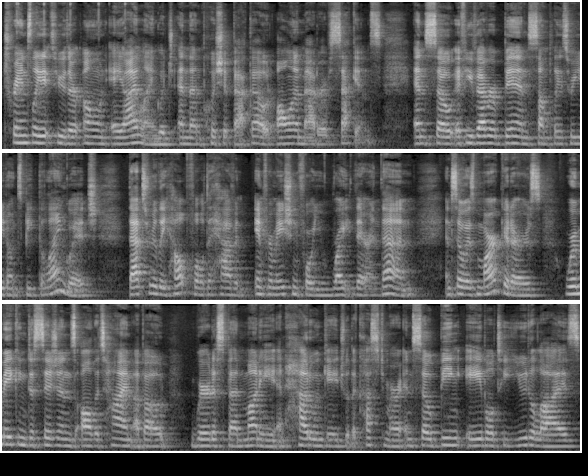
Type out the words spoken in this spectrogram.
translate it through their own AI language, and then push it back out all in a matter of seconds. And so if you've ever been someplace where you don't speak the language, that's really helpful to have information for you right there and then. And so as marketers, we're making decisions all the time about where to spend money and how to engage with a customer. And so being able to utilize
